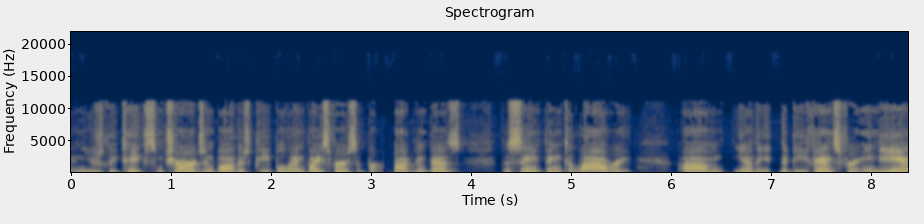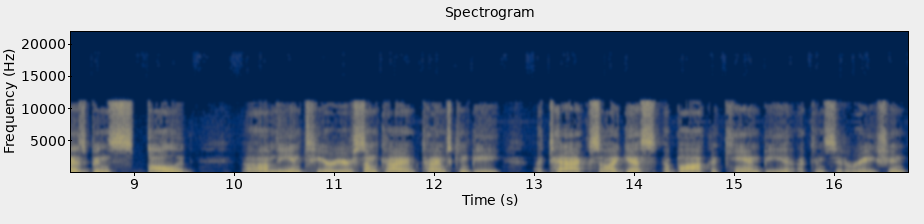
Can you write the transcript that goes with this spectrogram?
and usually takes some charge and bothers people, and vice versa. Brogdon does the same thing to Lowry. Um, you know, the, the defense for Indiana has been solid. Um, the interior sometimes can be attack. So I guess Ibaka can be a, a consideration.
